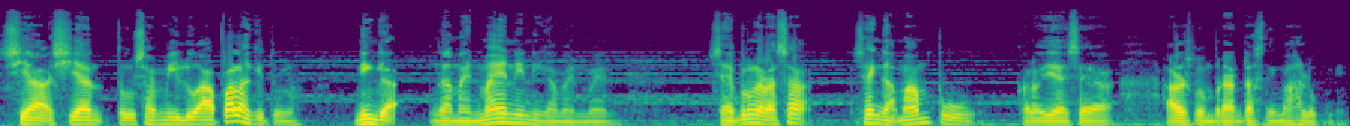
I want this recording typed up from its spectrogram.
Sia sia tuh samilu apalah gitu loh. Ini nggak nggak main-main ini nggak main-main. Saya pun ngerasa saya nggak mampu kalau ya saya harus memberantas nih makhluk nih.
